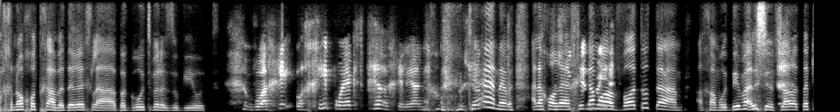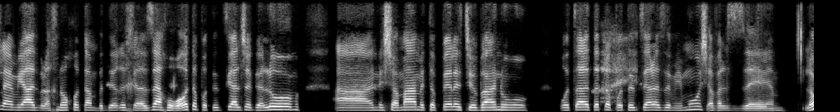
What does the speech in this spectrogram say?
אחנוך אותך בדרך לבגרות ולזוגיות. והוא הכי, הוא הכי פרויקט פרח, אליאנה. כן, אנחנו הרי הכי גם אוהבות אותם, החמודים האלה שאפשר לתת להם יד ולחנוך אותם בדרך אל הזה, אנחנו רואות את הפוטנציאל שגלום, הנשמה המטפלת שבנו רוצה לתת לפוטנציאל הזה מימוש, אבל זה לא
